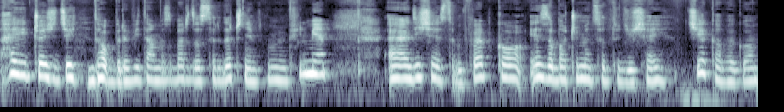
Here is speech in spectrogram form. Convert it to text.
Hej, cześć, dzień dobry, witam Was bardzo serdecznie w nowym filmie. E, dzisiaj jestem w Webko i zobaczymy, co tu dzisiaj ciekawego.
